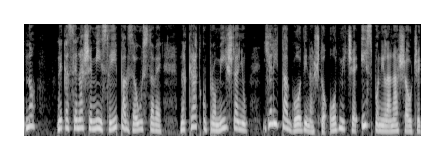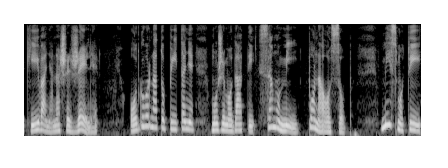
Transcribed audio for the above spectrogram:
No, neka se naše misli ipak zaustave na kratku promišljanju je li ta godina što odmiče ispunila naša očekivanja, naše želje. Odgovor na to pitanje možemo dati samo mi, pona osob. Mi smo ti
